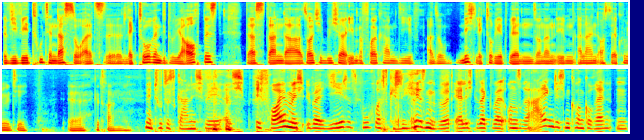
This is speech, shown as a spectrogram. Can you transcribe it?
Wie weh tut denn das so als äh, Lektorin, die du ja auch bist, dass dann da solche Bücher eben Erfolg haben, die also nicht lektoriert werden, sondern eben allein aus der Community äh, getragen werden? Mir tut es gar nicht weh. Ich, ich freue mich über jedes Buch, was gelesen wird, ehrlich gesagt, weil unsere eigentlichen Konkurrenten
